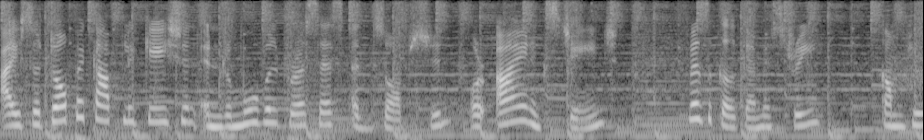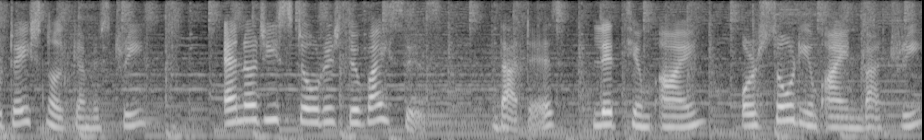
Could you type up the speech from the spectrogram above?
isotopic application in removal process adsorption or ion exchange, physical chemistry, computational chemistry, energy storage devices that is lithium ion or sodium ion battery,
